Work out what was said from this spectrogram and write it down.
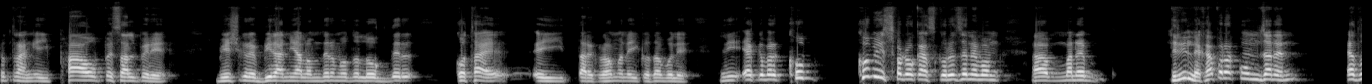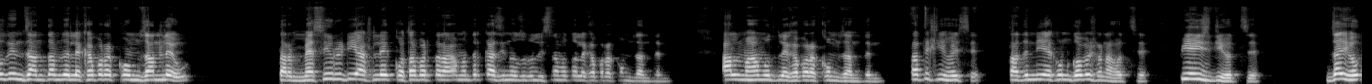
সুতরাং এই ফাও পেশাল পেরে, বিশেষ করে বিরানি আলমদের মতো লোকদের কথায় এই তারেক রহমান এই কথা বলে, তিনি একেবারে খুব, খুবই ছোট কাজ করেছেন এবং মানে তিনি লেখাপড়া কম জানেন। এতদিন জানতাম যে লেখাপড়া কম জানলেও তার ম্যাচিউরিটি আসলে কথাবার্তা আমাদের কাজী নজরুল ইসলাম তো লেখাপড়া কম জানতেন। আল মাহমুদ লেখাপড়া কম জানতেন। তাতে কি হয়েছে? তাদের নিয়ে এখন গবেষণা হচ্ছে পিএইচডি হচ্ছে। যাই হোক,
